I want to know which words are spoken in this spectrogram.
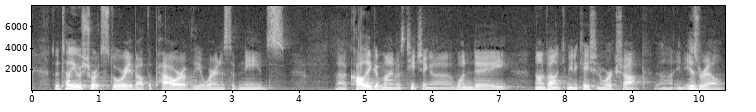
So, I'll tell you a short story about the power of the awareness of needs. A colleague of mine was teaching a one day nonviolent communication workshop uh, in Israel,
